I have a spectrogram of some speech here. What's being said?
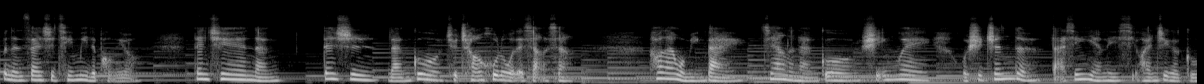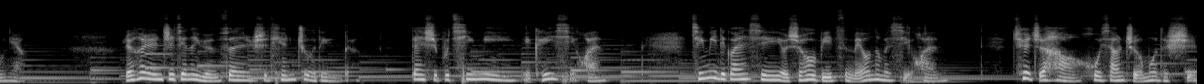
不能算是亲密的朋友，但却难，但是难过却超乎了我的想象。后来我明白，这样的难过是因为我是真的打心眼里喜欢这个姑娘。人和人之间的缘分是天注定的，但是不亲密也可以喜欢。亲密的关系有时候彼此没有那么喜欢，却只好互相折磨的事。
